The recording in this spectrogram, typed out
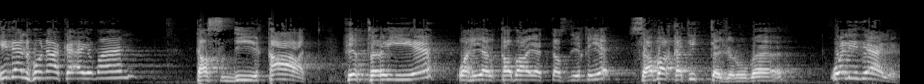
اذا هناك أيضا تصديقات فطرية وهي القضايا التصديقية سبقت التجربة. ولذلك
